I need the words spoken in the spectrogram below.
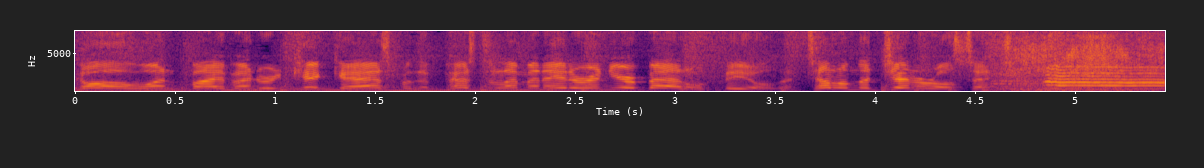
Call 1 500 Kick Ass for the Pest Eliminator in your battlefield and tell them the General sent you.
